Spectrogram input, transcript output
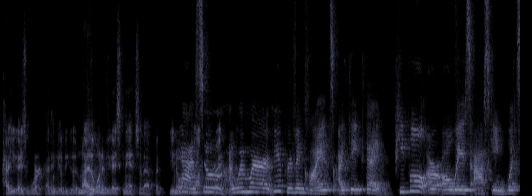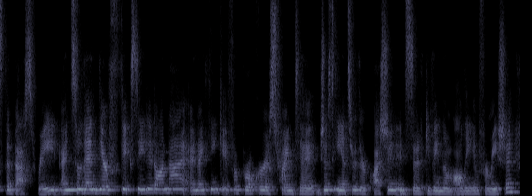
how you guys work. I think it'd be good. Neither one of you guys can answer that, but you know what I'm Yeah, talking so right? uh, when we're pre-approving clients, I think that people are always asking what's the best rate. And so then they're fixated on that. And I think if a broker is trying to just answer their question instead of giving them all the information,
